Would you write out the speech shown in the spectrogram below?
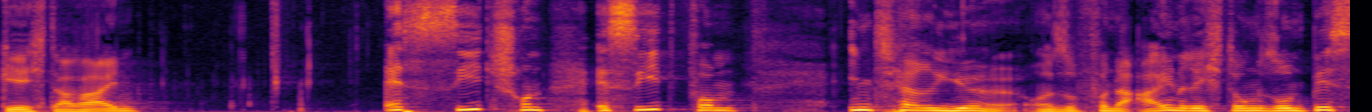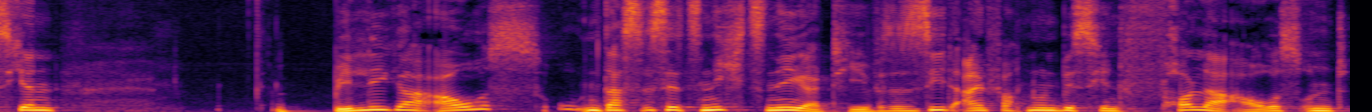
Gehe ich da rein. Es sieht schon, es sieht vom Interieur, also von der Einrichtung so ein bisschen billiger aus. Das ist jetzt nichts Negatives. Es sieht einfach nur ein bisschen voller aus und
